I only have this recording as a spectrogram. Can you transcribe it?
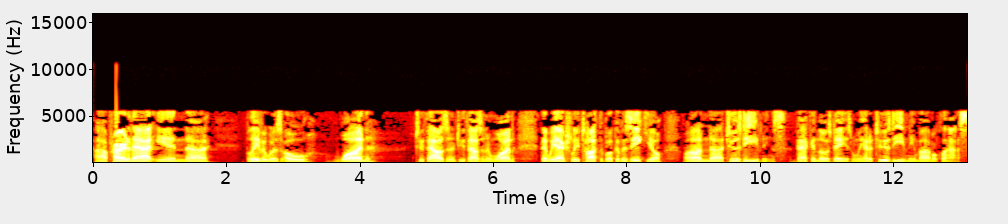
Uh, prior to that, in uh, I believe it was 01, 2000 and 2001, that we actually taught the book of Ezekiel on uh, Tuesday evenings back in those days when we had a Tuesday evening Bible class.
